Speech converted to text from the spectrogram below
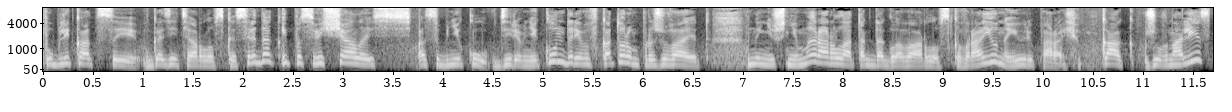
публикации в газете «Орловская среда» и посвящалось особняку в деревне Кондорево, в котором проживает нынешний мэр Орла, тогда глава Орловского района Юрий Парахин. Как журналист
